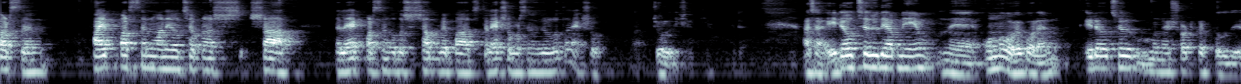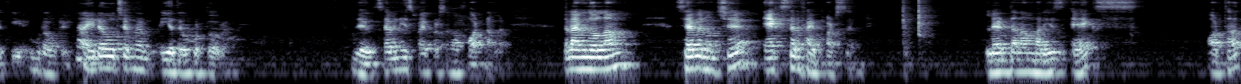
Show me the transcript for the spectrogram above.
percent five percent মানে হচ্ছে আপনার সাত তাহলে এক পার্সেন্ট কত? সাত বাই পাঁচ তাহলে একশো পার্সেন্ট কত? একশো চল্লিশ আর কি। আচ্ছা এটা হচ্ছে যদি আপনি মানে, অন্যভাবে করেন এটা হচ্ছে মানে শর্টকাট পদ্ধতি আর কি মোটামুটি। না এটা হচ্ছে আপনার ইয়েতেও করতে হবে। যে seven is five percent of what number তাহলে আমি ধরলাম সেভেন হচ্ছে এক্সের five percent let the number is x অর্থাৎ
